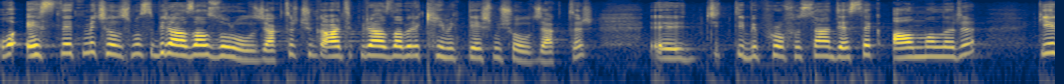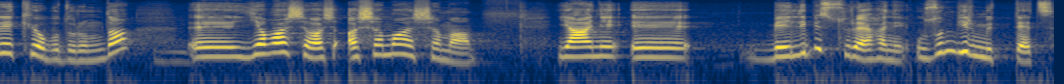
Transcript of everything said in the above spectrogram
o esnetme çalışması biraz daha zor olacaktır. Çünkü artık biraz daha böyle kemikleşmiş olacaktır. Ee, ciddi bir profesyonel destek almaları gerekiyor bu durumda. Ee, yavaş yavaş aşama aşama yani e, belli bir süre hani uzun bir müddet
